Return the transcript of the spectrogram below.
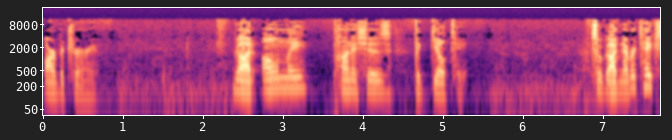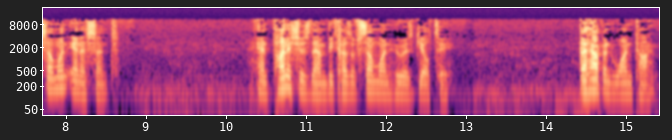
arbitrary. God only punishes the guilty. So God never takes someone innocent and punishes them because of someone who is guilty. That happened one time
